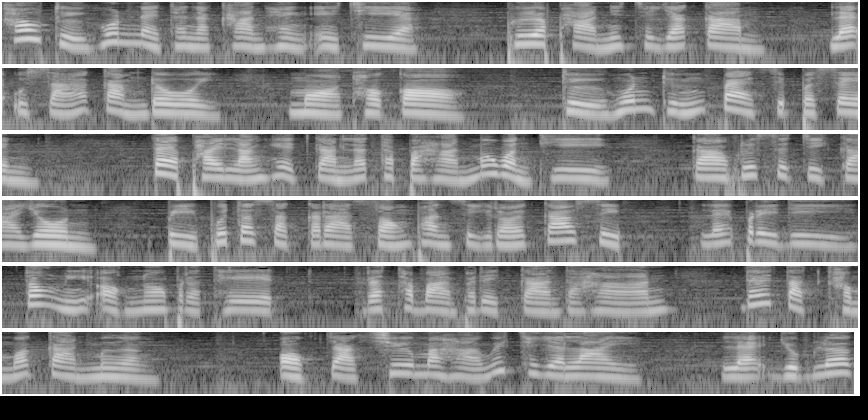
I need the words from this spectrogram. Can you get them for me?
เข้าถือหุ้นในธนาคารแห่งเอเชีย เพื่อพาณิชยกรรม และอุตสาหกรรมโดยมทก ถือหุ้นถึง 80%แต่ภายหลังเหตุการณ์รัฐประหารเมื่อวันที่ 9 พฤศจิกายน ปีพุทธศักราช 2490 และปรีดีต้องหนีออกนอกประเทศ รัฐบาลเผด็จการทหาร ได้ตัดคำว่าการเมือง ออกจากชื่อมหาวิทยาลัย และยุบเลิก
